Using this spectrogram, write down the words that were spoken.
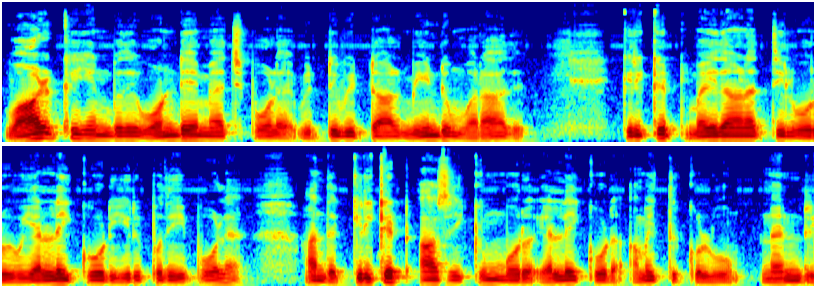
வாழ்க்கை என்பது ஒன் டே மேட்ச் போல விட்டுவிட்டால் மீண்டும் வராது. கிரிக்கெட் மைதானத்தில் ஒரு எல்லைக்கோடு இருப்பதைப் போல அந்த கிரிக்கெட் ஆசைக்கும் ஒரு எல்லைக்கோடு அமைத்துக் கொள்வோம். நன்றி.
